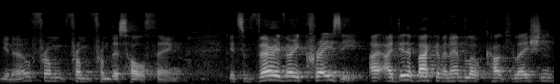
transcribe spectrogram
you know, from, from, from this whole thing. It's very, very crazy. I, I did a back of an envelope calculation.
